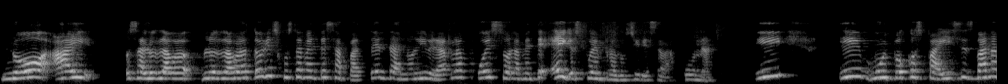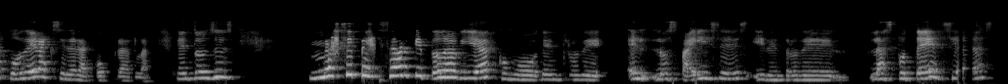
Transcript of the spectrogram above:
no hay o sea, los, laboratorios justamente esa patente a no liberarla, pues solamente ellos pueden producir esa vacuna. Y y muy pocos países van a poder acceder a comprarla. Entonces, me hace pensar que todavía como dentro de los países y dentro de las potencias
